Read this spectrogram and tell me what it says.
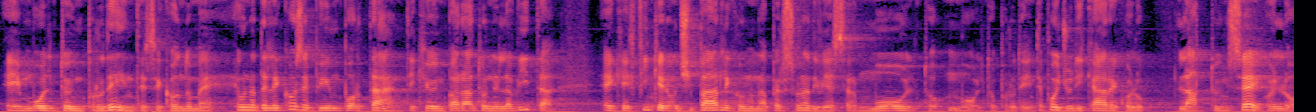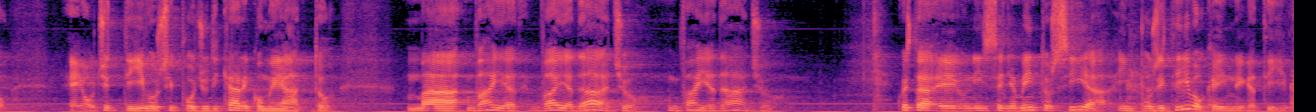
è molto imprudente secondo me, è una delle cose più importanti che ho imparato nella vita è che finché non ci parli con una persona devi essere molto, molto prudente. Puoi giudicare quello, l'atto in sé, quello è oggettivo, si può giudicare come atto, ma vai, a, vai ad agio, vai ad agio. Questo è un insegnamento sia in positivo che in negativo.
